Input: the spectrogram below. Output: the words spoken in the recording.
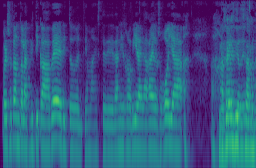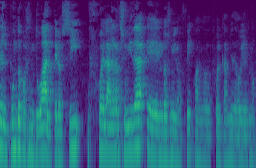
Por eso tanto la crítica a ver y todo el tema este de Dani Rovira y la gala de los Goya. No sé decir esto. el punto porcentual, pero sí fue la gran subida en 2011, cuando fue el cambio de gobierno.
